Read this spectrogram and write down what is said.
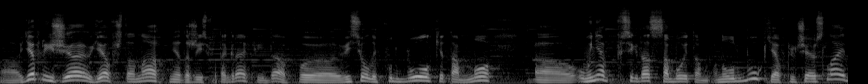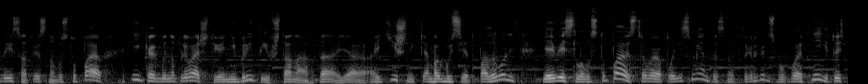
Э, я приезжаю, я в штанах, у меня даже есть фотографии, да, в э, веселой футболке там, но э, у меня всегда с собой там ноутбук, я включаю слайды и, соответственно, выступаю, и как бы наплевать, что я не бритый в штанах, да, я айтишник, я могу себе это позволить, я весело выступаю, срываю аплодисменты, с моей фотографируюсь, покупаю книги, то есть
